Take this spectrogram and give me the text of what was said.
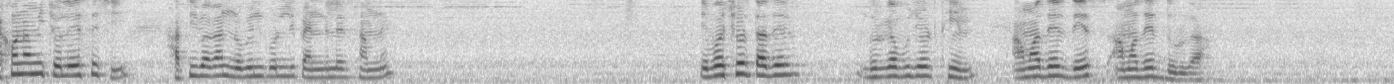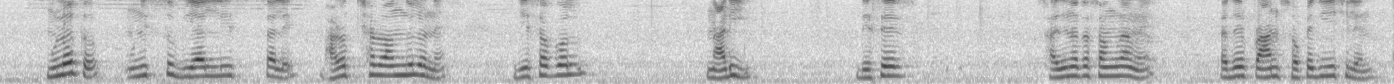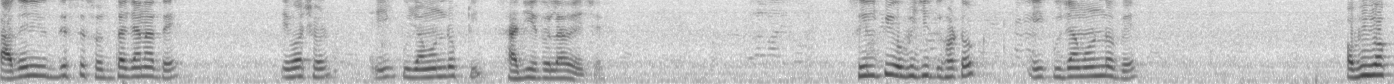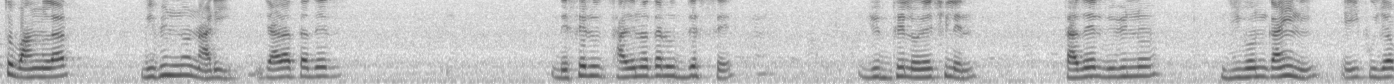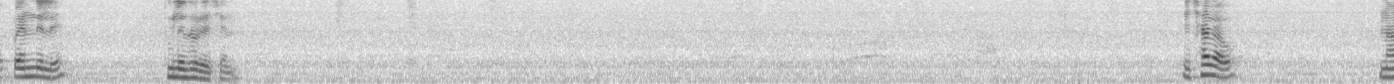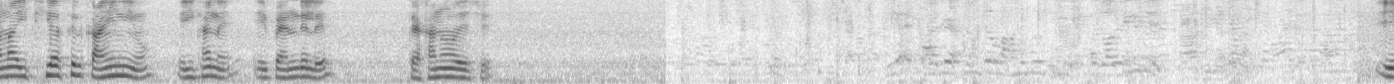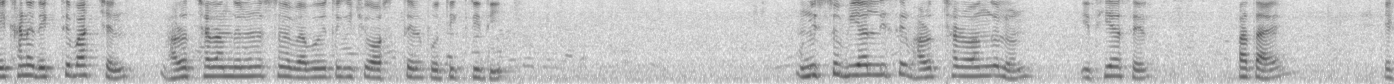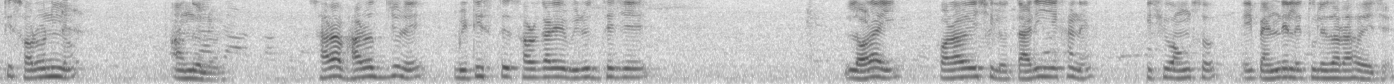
এখন আমি চলে এসেছি হাতিবাগান নবীনপল্লী প্যান্ডেলের সামনে। এবছর তাদের দুর্গাপুজোর থিম, আমাদের দেশ, আমাদের দুর্গা। মূলত উনিশশো বিয়াল্লিশ সালে ভারত ছাড়ো আন্দোলনে যে সকল নারী দেশের স্বাধীনতা সংগ্রামে তাদের প্রাণ সঁপে দিয়েছিলেন, তাদেরই উদ্দেশ্যে শ্রদ্ধা জানাতে এবছর এই পূজা মণ্ডপটি সাজিয়ে তোলা হয়েছে। শিল্পী অভিজিৎ ঘটক এই পূজা মণ্ডপে অবিভক্ত বাংলার বিভিন্ন নারী যারা তাদের দেশের স্বাধীনতার উদ্দেশ্যে যুদ্ধে লড়েছিলেন, তাদের বিভিন্ন জীবন কাহিনী এই পূজা প্যান্ডেলে তুলে ধরেছেন। এছাড়াও নানা ইতিহাসের কাহিনিও এইখানে এই প্যান্ডেলে দেখানো হয়েছে। এখানে দেখতে পাচ্ছেন ভারত ছাড় আন্দোলনের সময় ব্যবহৃত কিছু অস্ত্রের প্রতিকৃতি। উনিশশো বিয়াল্লিশের ভারত ছাড়ো আন্দোলন ইতিহাসের পাতায় একটি স্মরণীয় আন্দোলন। সারা ভারত জুড়ে ব্রিটিশদের সরকারের বিরুদ্ধে যে লড়াই করা হয়েছিল, তারই এখানে কিছু অংশ এই প্যান্ডেলে তুলে ধরা হয়েছে।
